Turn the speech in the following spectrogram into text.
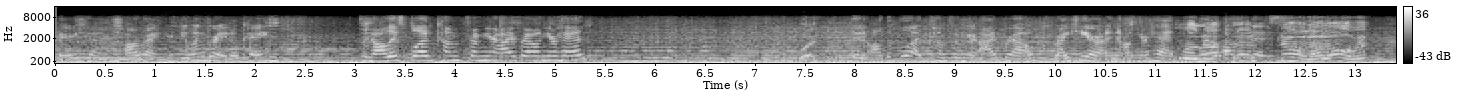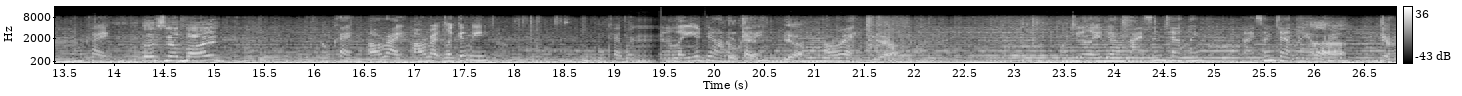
Very good. All right. You're doing great. Okay. Did all this blood come from your eyebrow and your head? What? Did all the blood come from your eyebrow right here and on your head? Well, not, all not, of this. no, not all of it. Okay. That's not mine. Okay. All right. All right. Look at me. Okay. We're gonna lay you down. Okay. Yeah, All right. yeah. I want you to lay down nice and gently. Nice and gently. Okay. Ah. You're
